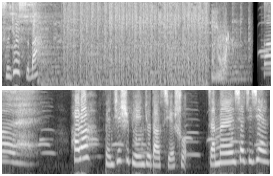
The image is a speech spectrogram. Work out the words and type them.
死就死吧！哎，好了，本期视频就到此结束，咱们下期见。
